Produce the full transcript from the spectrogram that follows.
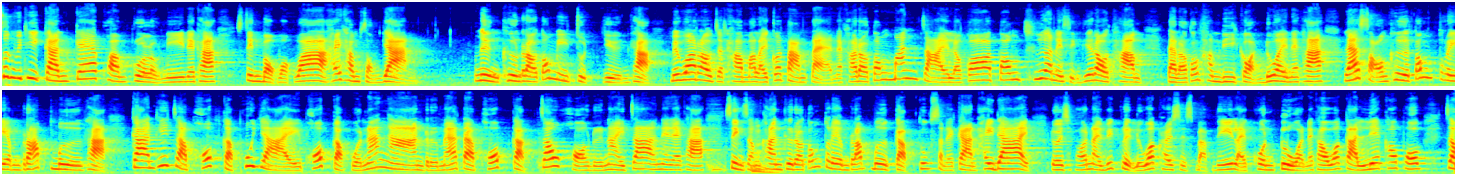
ซึ่งวิธีการแก้ความกลัวเหล่านี้นะคะสตินบอกบอกว่าให้ทำสองอย่าง หนึ่งคือเราต้องมีจุดยืนค่ะ ไม่ว่าเราจะทำอะไรก็ตามแต่นะคะ เราต้องมั่นใจแล้วก็ต้องเชื่อในสิ่งที่เราทำแต่เราต้องทำดีก่อนด้วยนะคะ และ 2 คือต้องเตรียมรับมือค่ะ การที่จะพบกับผู้ใหญ่พบกับหัวหน้างาน หรือแม้แต่พบกับเจ้าของหรือนายจ้างเนี่ยนะคะ สิ่งสำคัญคือเราต้องเตรียมรับมือกับทุกสถานการณ์ให้ได้ โดยเฉพาะในวิกฤตหรือว่า crisis แบบนี้หลายคนกลัวนะคะว่าการเรียกเข้าพบจะ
